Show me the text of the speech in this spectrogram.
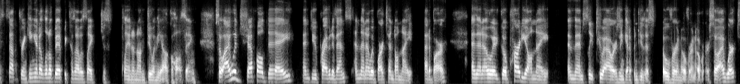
stopped drinking it a little bit because I was like just planning on doing the alcohol thing. So I would chef all day and do private events, and then I would bartend all night at a bar, and then I would go party all night and then sleep two hours and get up and do this over and over and over. So I worked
